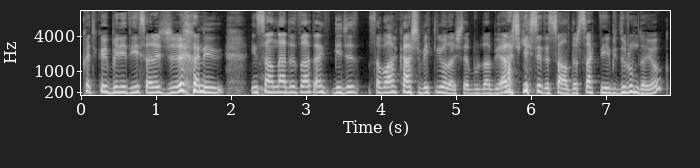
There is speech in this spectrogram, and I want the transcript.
Kadıköy Belediyesi aracı. Hani insanlar da zaten gece sabaha karşı bekliyorlar işte buradan bir araç geçse de saldırsak diye bir durum da yok.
